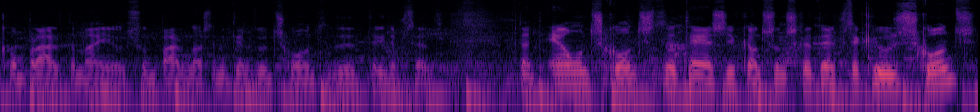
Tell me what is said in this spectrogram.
comprar também o segundo par, nós também temos o desconto de 30%. Portanto, é um desconto estratégico, é um desconto estratégico. Por isso é que os descontos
